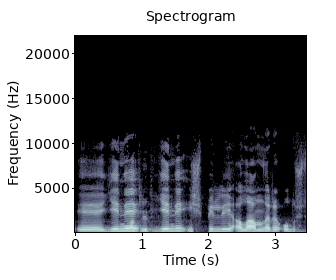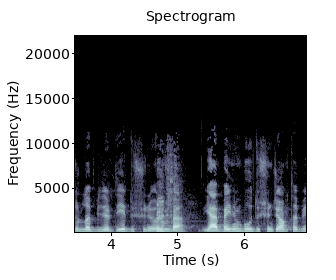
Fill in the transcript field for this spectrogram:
e, yeni Adriyatik. yeni işbirliği alanları oluşturulabilir diye düşünüyorum Peki. ben. Yani benim bu düşüncem tabii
